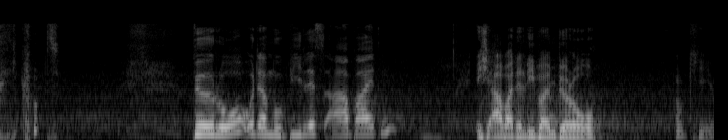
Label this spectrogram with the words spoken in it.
Gut. Büro oder mobiles Arbeiten? Ich arbeite lieber im Büro. Okay.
